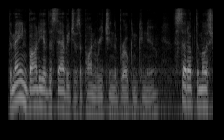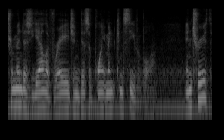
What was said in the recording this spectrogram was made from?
The main body of the savages, upon reaching the broken canoe, set up the most tremendous yell of rage and disappointment conceivable. In truth,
